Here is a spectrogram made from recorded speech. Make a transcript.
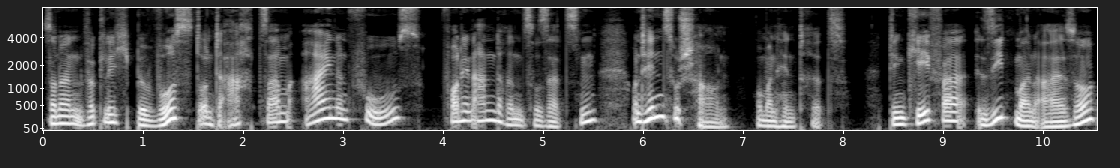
sondern wirklich bewusst und achtsam einen Fuß vor den anderen zu setzen und hinzuschauen, wo man hintritt. Den Käfer sieht man also,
